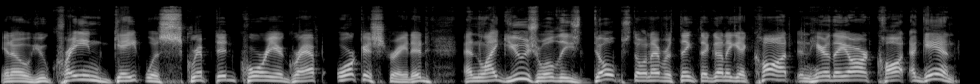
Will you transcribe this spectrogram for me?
you know, Ukraine Gate was scripted, choreographed, orchestrated. And like usual, these dopes don't ever think they're going to get caught. And here they are caught again.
